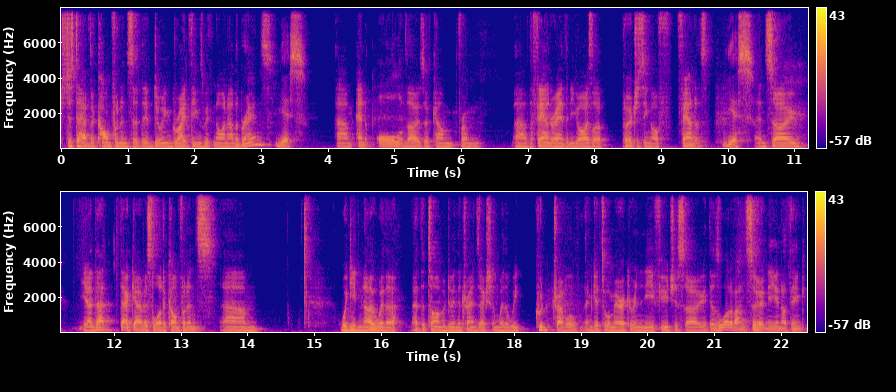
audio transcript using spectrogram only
just to have the confidence that they're doing great things with nine other brands, Yes. um, and all of those have come from uh, the founder Anthony Geisler purchasing off founders. Yes. And so, you know, that that gave us a lot of confidence. Um, we didn't know whether, at the time of doing the transaction, whether we could travel and get to America in the near future. So there was a lot of uncertainty, and I think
